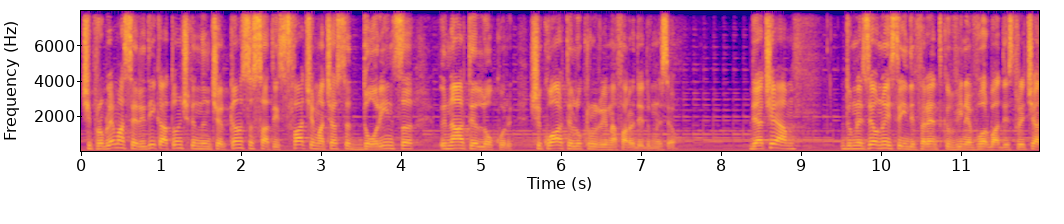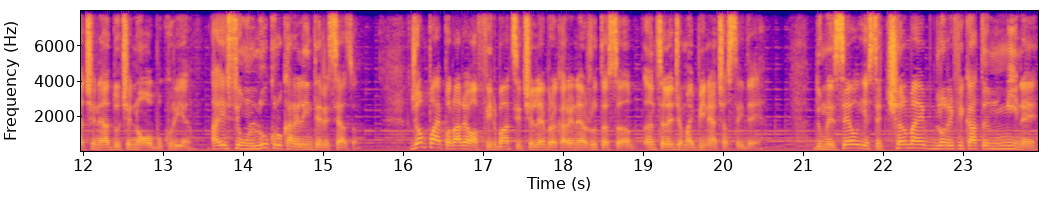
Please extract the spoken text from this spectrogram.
ci problema se ridică atunci când încercăm să satisfacem această dorință în alte locuri și cu alte lucruri în afară de Dumnezeu. De aceea, Dumnezeu nu este indiferent când vine vorba despre ceea ce ne aduce nouă bucurie. Dar este un lucru care îl interesează. John Piper are o afirmație celebră care ne ajută să înțelegem mai bine această idee. Dumnezeu este cel mai glorificat în mine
